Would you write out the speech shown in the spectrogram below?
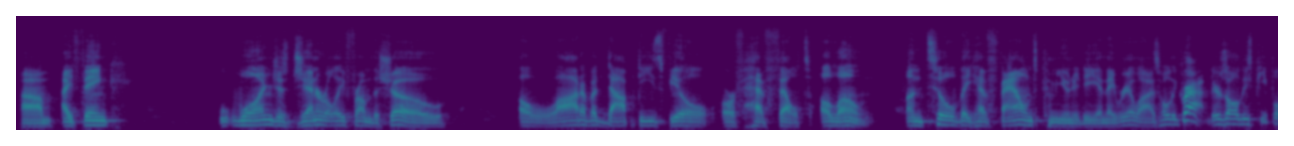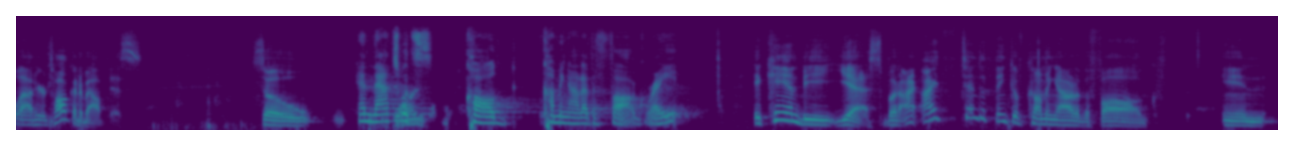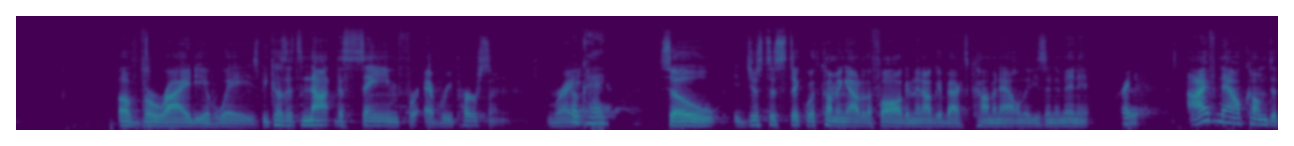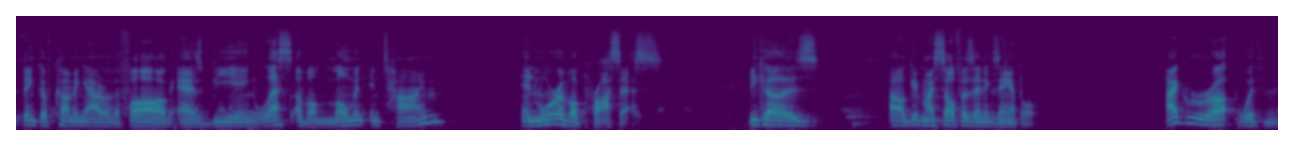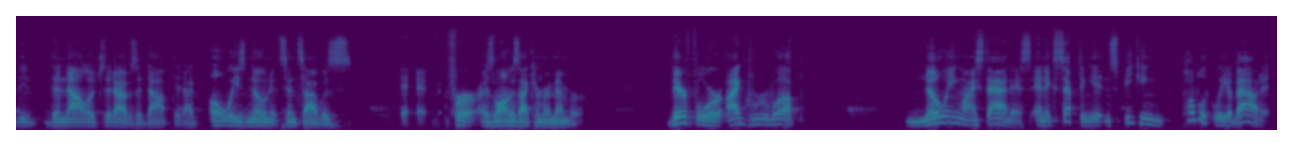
Um, I think one, just generally from the show, a lot of adoptees feel or have felt alone until they have found community and they realize, holy crap, there's all these people out here talking about this. So, and that's one, what's called coming out of the fog, right? It can be, yes, but I, I tend to think of coming out of the fog in a variety of ways because it's not the same for every person, right? Okay. So just to stick with coming out of the fog, and then I'll get back to commonalities in a minute. Great. I've now come to think of coming out of the fog as being less of a moment in time and more of a process. Because I'll give myself as an example. I grew up with the, the knowledge that I was adopted. I've always known it since I was, eh, eh, for as long as I can remember. Therefore, I grew up knowing my status and accepting it and speaking publicly about it.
